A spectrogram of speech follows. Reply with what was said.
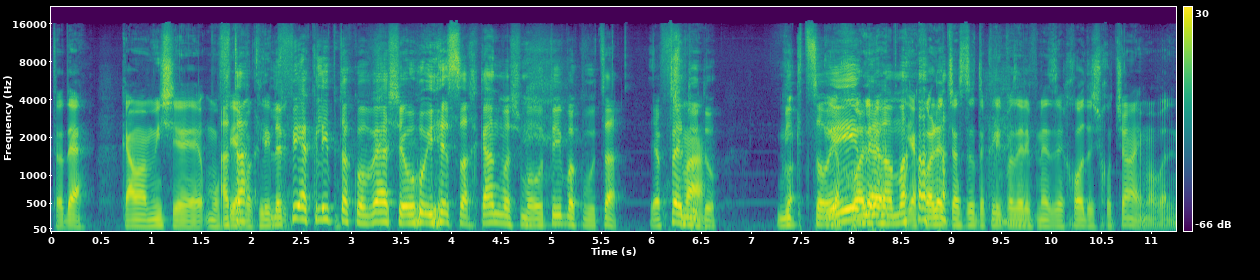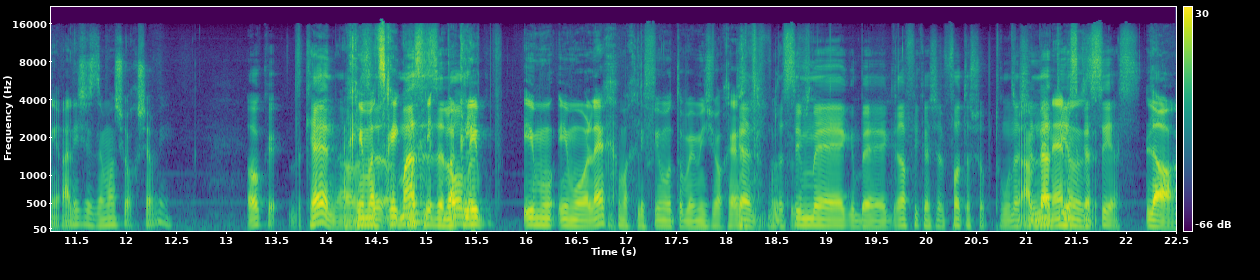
אתה יודע, כמה מי שמופיע אתה, בקליפ. לפי הקליפ אתה קובע שהוא יהיה שחקן משמעותי בקבוצה. יפה, שמע, דודו. מקצועי יכול להיות- ברמה... יכול להיות שעשו את הקליפ הזה לפני איזה חודש, חודשיים, אבל נראה לי שזה משהו עכשווי. אוקיי, כן. הכי מצחיק מה זה, זה לא... בקליפ, אם אם הוא הולך, מחליפים אותו במישהו אחר. כן, לשים אה, בגרפיקה של פוטושופ תמונה של בינינו זה- אסקסיאס. לא,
